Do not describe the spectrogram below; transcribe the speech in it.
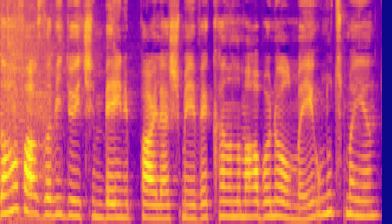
Daha fazla video için beğenip paylaşmayı ve kanalıma abone olmayı unutmayın.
